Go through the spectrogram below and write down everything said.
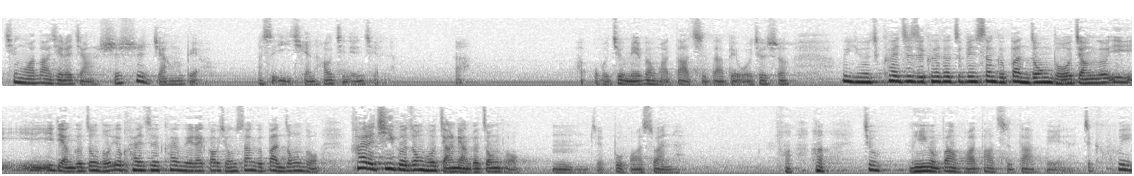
清华大学来讲十事讲表，那是以前好几年前了，我就没办法大慈大悲，我就说，哎呦，开车子开到这边三个半钟头，讲个一一一两个钟头，又开车开回来高雄三个半钟头，开了七个钟头讲两个钟头，嗯，这不划算了。就没有办法大慈大悲了，这个会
